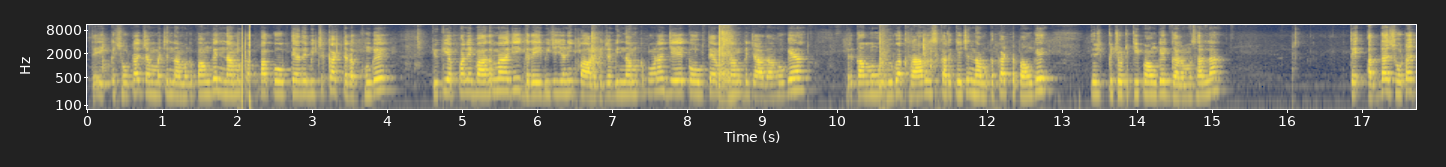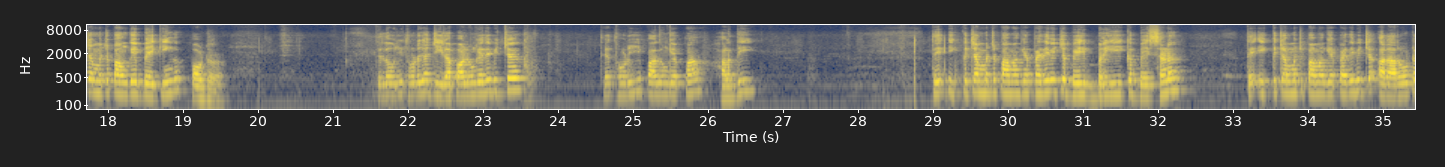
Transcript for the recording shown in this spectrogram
ਤੇ ਇੱਕ ਛੋਟਾ ਚਮਚ ਨਮਕ ਪਾਉਂਗੇ। ਨਮਕ ਆਪਾਂ ਕੋਫਤਿਆਂ ਦੇ ਵਿੱਚ ਘੱਟ ਰੱਖੂਗੇ, ਕਿਉਂਕਿ ਆਪਾਂ ਨੇ ਬਾਅਦ ਮਾ ਜੀ ਗ੍ਰੇਵੀ 'ਚ ਜਾਨੀ ਪਾਲਕ 'ਚ ਵੀ ਨਮਕ ਪਾਉਣਾ। ਜੇ ਕੋਫਤਿਆਂ 'ਚ ਨਮਕ ਜ਼ਿਆਦਾ ਹੋ ਗਿਆ, ਫਿਰ ਕੰਮ ਹੋ ਜਾਊਗਾ ਖਰਾਬ। ਇਸ ਕਰਕੇ 'ਚ ਨਮਕ ਘੱਟ ਪਾਉਂਗੇ ਤੇ ਇੱਕ ਚੁਟਕੀ ਪਾਉਂਗੇ ਗਰਮ ਮਸਾਲਾ ਤੇ ਅੱਧਾ ਛੋਟਾ ਚਮਚ ਪਾਉਂਗੇ ਬੇਕਿੰਗ ਪਾਊਡਰ। ਤੇ ਲਓ ਜੀ ਥੋੜਾ ਜਿਹਾ ਜੀਰਾ ਪਾ ਲਵਾਂਗੇ ਇਹਦੇ ਵਿੱਚ ਤੇ ਥੋੜੀ ਜਿਹੀ ਪਾ ਲਵਾਂਗੇ ਆਪਾਂ ਹਲਦੀ। ਤੇ ਇੱਕ ਚਮਚ ਪਾਵਾਂਗੇ ਆਪਾਂ ਇਹਦੇ ਵਿੱਚ ਬੇ- ਬਰੀਕ ਬੇਸਣ ਤੇ ਇੱਕ ਚਮਚ ਪਾਵਾਂਗੇ ਆਪਾਂ ਇਹਦੇ ਵਿੱਚ ਅਰਾਰੋਟ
